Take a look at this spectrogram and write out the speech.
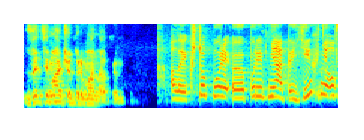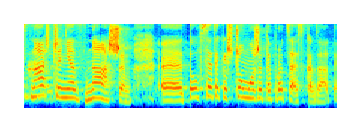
за цими чотирма напрямками. Але якщо е, порівняти їхнє оснащення з нашим, е, то все-таки що можете про це сказати?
